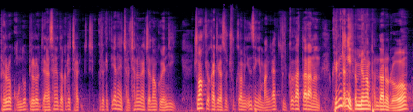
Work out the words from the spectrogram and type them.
별로 공도 별로 내가 생각도 그렇게 잘 그렇게 뛰어나게 잘 차는 것 같지도 않고 왠지 중학교까지 가서 축구하면 인생이 망가질 것 같다라는 굉장히 현명한 판단으로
